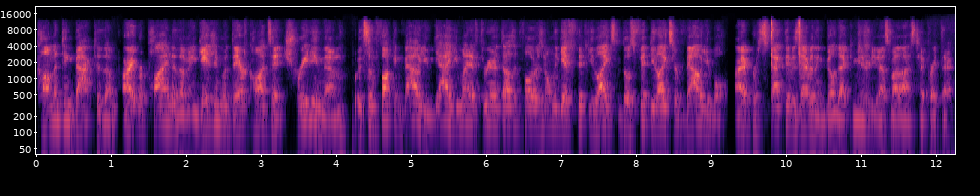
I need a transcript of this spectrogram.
commenting back to them, all right, replying to them, engaging with their content, treating them with some fucking value. Yeah, you might have 300,000 followers and only get 50 likes, but those 50 likes are valuable. All right, perspective is everything. Build that community. That's my last tip right there.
